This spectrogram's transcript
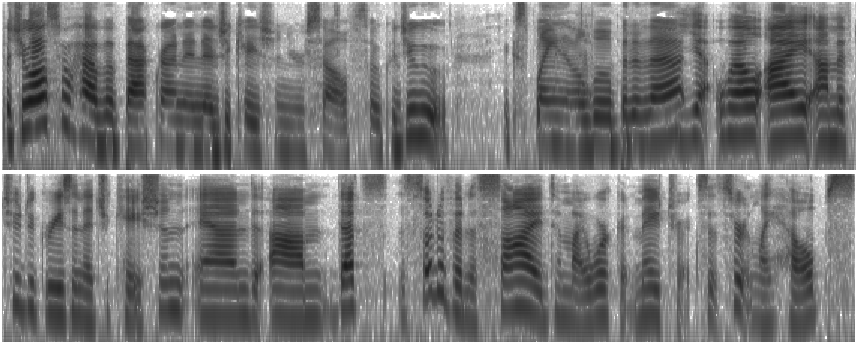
but you also have a background in education yourself. So could you explain a little bit of that? Yeah, well, I um, have two degrees in education, and um, that's sort of an aside to my work at Matrix. It certainly helps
